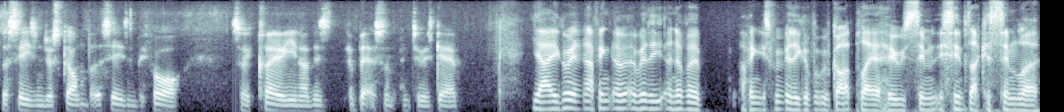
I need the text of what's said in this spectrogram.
the season just gone, but the season before. So clearly, you know, there's a bit of something to his game. Yeah, I agree. And I think a, really another. I think it's really good that we've got a player who seems seems like a similar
